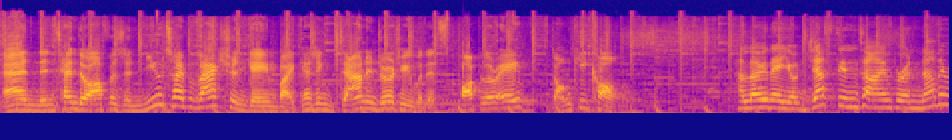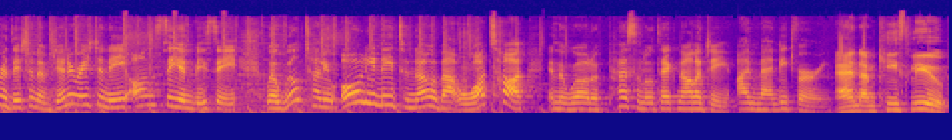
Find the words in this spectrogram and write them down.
And Nintendo offers a new type of action game by getting down and dirty with its popular ape, Donkey Kong. Hello there, you're just in time for another edition of Generation E on CNBC, where we'll tell you all you need to know about what's hot in the world of personal technology. I'm Mandy Drury. And I'm Keith Liu.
